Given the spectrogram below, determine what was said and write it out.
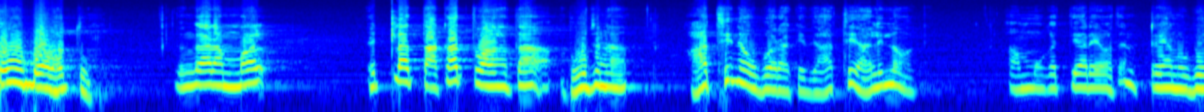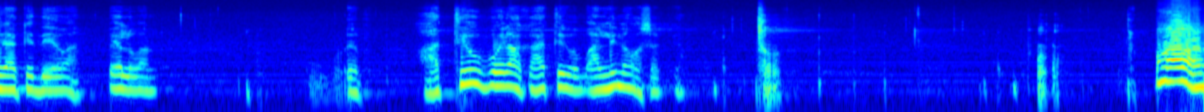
એવું બળ હતું. ગંગારામ મલ એટલા તાકાતવાળા હતા ભુજના હાથીને ઊભો રાખી દે હાથી હાલી ન. અમુક અત્યારે એવા હતા ને ટ્રેન ઊભી રાખી દે એવા પહેલવાન. હાથી ઊભો રાખે હાથી હાલી ન શકે. પણ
